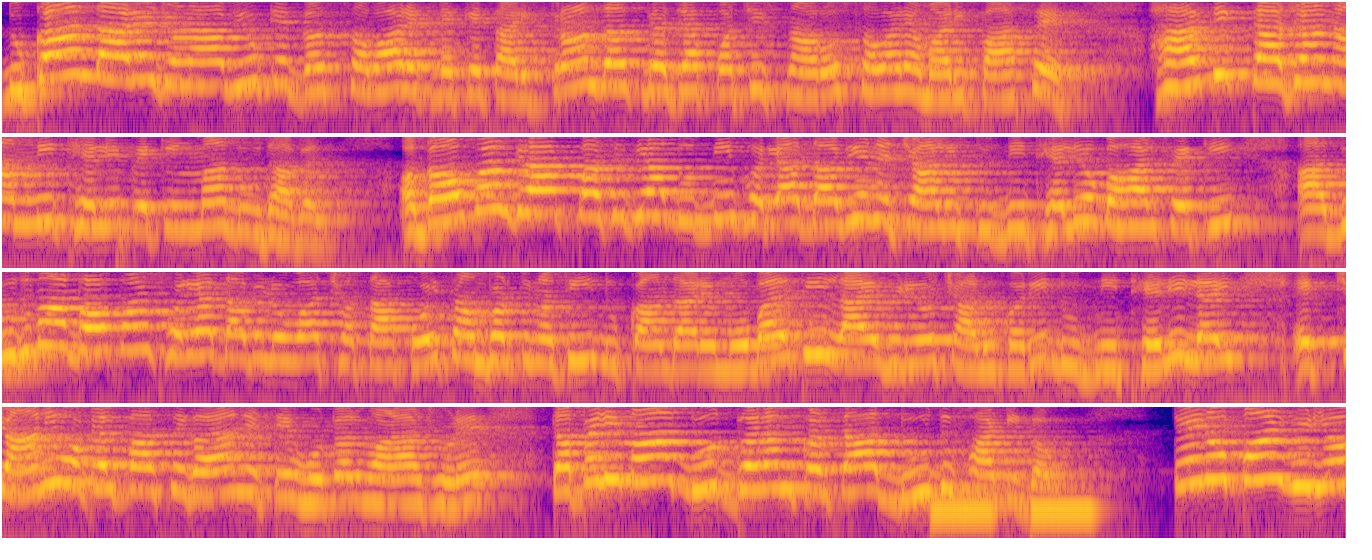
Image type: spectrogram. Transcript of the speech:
દુકાનદારે જણાવ્યું કે ગત સવાર એટલે કે તારીખ ત્રણ દસ બે હજાર પચીસના રોજ સવારે અમારી પાસે હાર્દિક તાજા નામની થેલી પેકિંગમાં દૂધ આવેલ. અગાઉ પણ ગ્રાહક પાસેથી આ દૂધની ફરિયાદ આવી અને ચાલીસ દૂધની થેલીઓ બહાર ફેંકી. આ દૂધમાં અગાઉ પણ ફરિયાદ આવેલ હોવા છતાં કોઈ સાંભળતું નથી. દુકાનદારે મોબાઈલથી લાઈવ વીડિયો ચાલુ કરી દૂધની થેલી લઈ એક ચાની હોટલ પાસે ગયા અને તે હોટલવાળા જોડે તપેલીમાં દૂધ ગરમ કરતા દૂધ ફાટી ગયું. તેનો પણ વીડિયો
